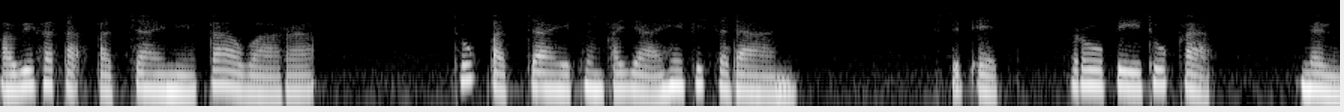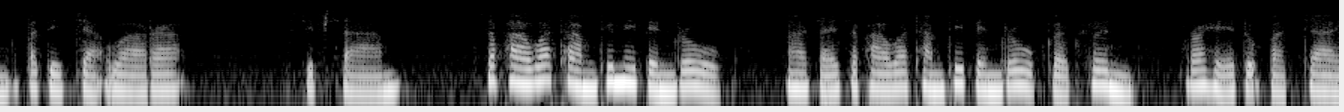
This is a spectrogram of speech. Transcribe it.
อวิคตะปัจจัยมีเก้าวาระ ทุกปัจจัยพึงขยายให้พิจารณาสิบเอ็ดรูปีทุกะ หนึ่งปฏิจจวาระสิบสามสภาวธรรมที่ไม่เป็นรูป อาศัยสภาวธรรมที่เป็นรูปเกิดขึ้น เพราะเหตุปัจจัย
